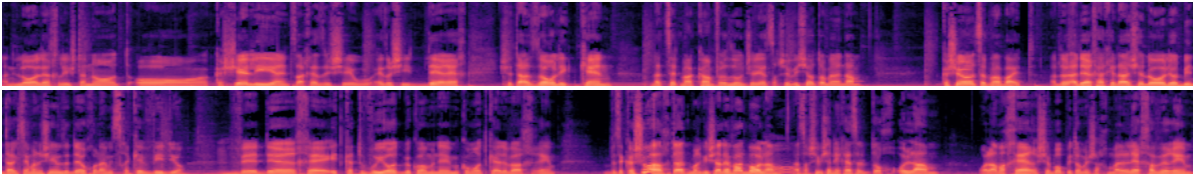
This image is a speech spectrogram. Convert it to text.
אני לא הולך להשתנות, או קשה לי, אני צריך איזשהו, איזושהי דרך שתעזור לי כן לצאת מהקמפרט זון שלי, אז תחשבי שאותו בן אדם, קשה לו לצאת מהבית. הד- הדרך היחידה שלו להיות באינטראקציה עם אנשים זה דרך אולי משחקי וידאו, ודרך אה, התכתבויות בכל מיני מקומות כאלה ואחרים. וזה קשוח, את יודעת, מרגישה לבד בעולם. ברור. אז תחשבי שאני נכנסת לתוך עולם, עולם אחר, שבו פתאום יש לך מלא חברים,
